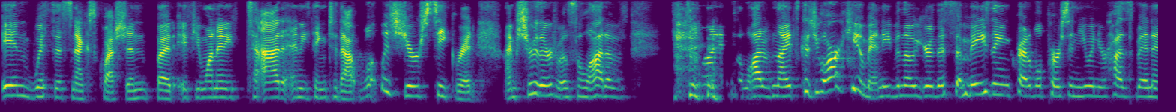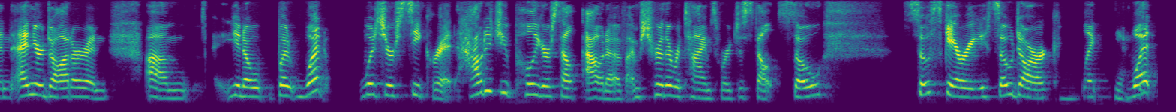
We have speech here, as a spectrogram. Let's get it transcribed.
in with this next question but if you want any, to add anything to that what was your secret? I'm sure there was a lot of times, a lot of nights because you are human even though you're this amazing incredible person you and your husband and and your daughter and um you know but what was your secret how did you pull yourself out of i'm sure there were times where it just felt so so scary so dark like yeah. what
